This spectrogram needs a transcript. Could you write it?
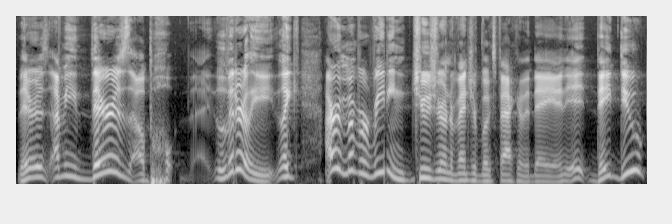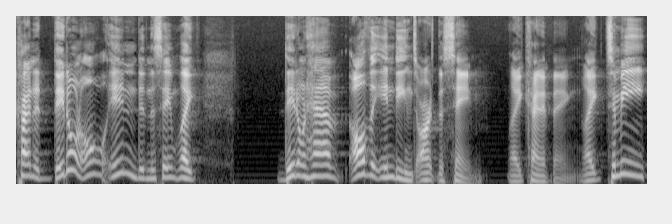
There's, I mean, there is a literally like I remember reading Choose Your Own Adventure books back in the day, and it they do kind of they don't all end in the same like they don't have all the endings aren't the same like kind of thing. Like to me,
